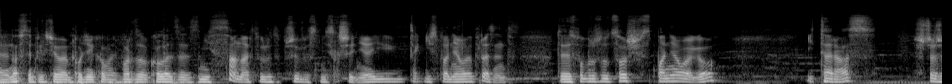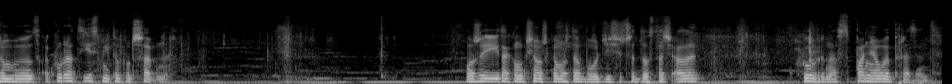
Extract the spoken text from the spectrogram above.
E, Na wstępie chciałem podziękować bardzo koledze z Nissana, który tu przywiózł mi skrzynię i taki wspaniały prezent. To jest po prostu coś wspaniałego i teraz, szczerze mówiąc, akurat jest mi to potrzebne. Może i taką książkę można było gdzieś jeszcze dostać, ale kurna, wspaniały prezent.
